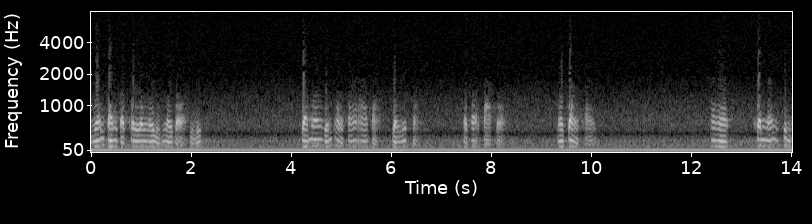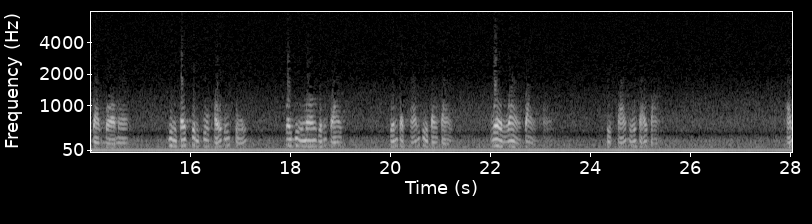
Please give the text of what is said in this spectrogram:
เหมือนกันกับคนลงในหลุมในบ่อที่ลึกจะมองเห็นท้องฟ้าอากาศเพียงนิดหน่อยเฉพาะปากบ่อ ม่จ้างขายถ้าหากคนนั้นขึ้นจากบ่อมา ยิ่งไปขึ้นภูเขาสูงสูงก็ยิ่งมองเห็นไกลเห็นสถานที่ต่างๆเว่งว่างฟังขางศึกษาหูสายตาขัน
